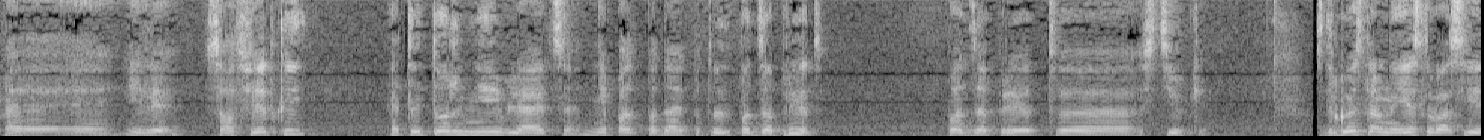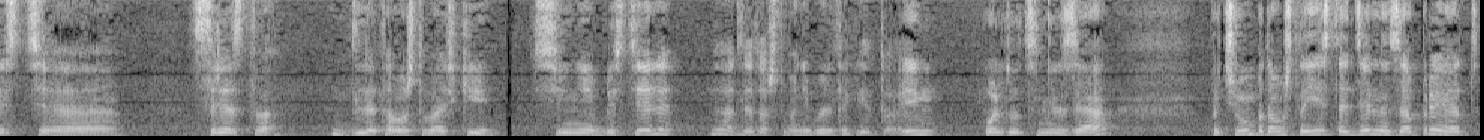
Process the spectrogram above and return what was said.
Э, или салфеткой. Это тоже не является, не подпадает под, под запрет, под запрет э, стирки. С другой стороны, если у вас есть э, средства для того, чтобы очки сильнее блестели, да, для того, чтобы они были такие, то им пользоваться нельзя – Почему? Потому что есть отдельный запрет,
